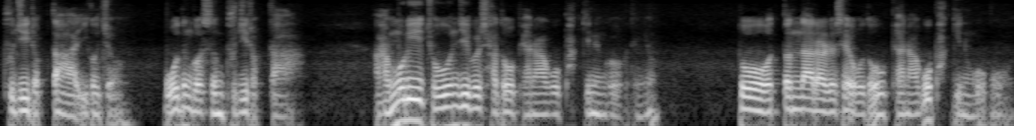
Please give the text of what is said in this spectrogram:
부질없다 이거죠. 모든 것은 부질없다. 아무리 좋은 집을 사도 변하고 바뀌는 거거든요. 또 어떤 나라를 세워도 변하고 바뀌는 거고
